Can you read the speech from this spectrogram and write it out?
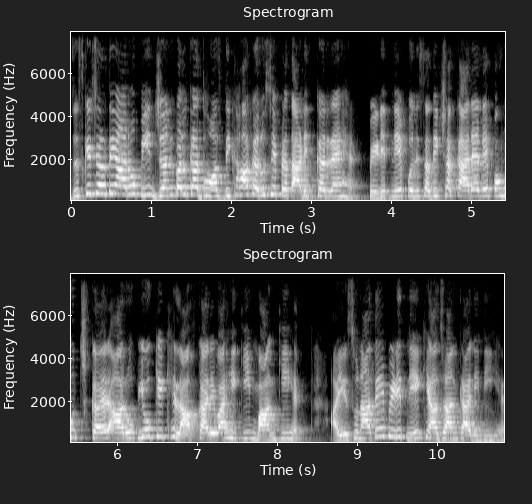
जिसके चलते आरोपी जनबल का धौस दिखाकर उसे प्रताड़ित कर रहे हैं। पीड़ित ने पुलिस अधीक्षक कार्यालय पहुंचकर आरोपियों के खिलाफ कार्यवाही की मांग की है। आइए सुनाते हैं पीड़ित ने क्या जानकारी दी है।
